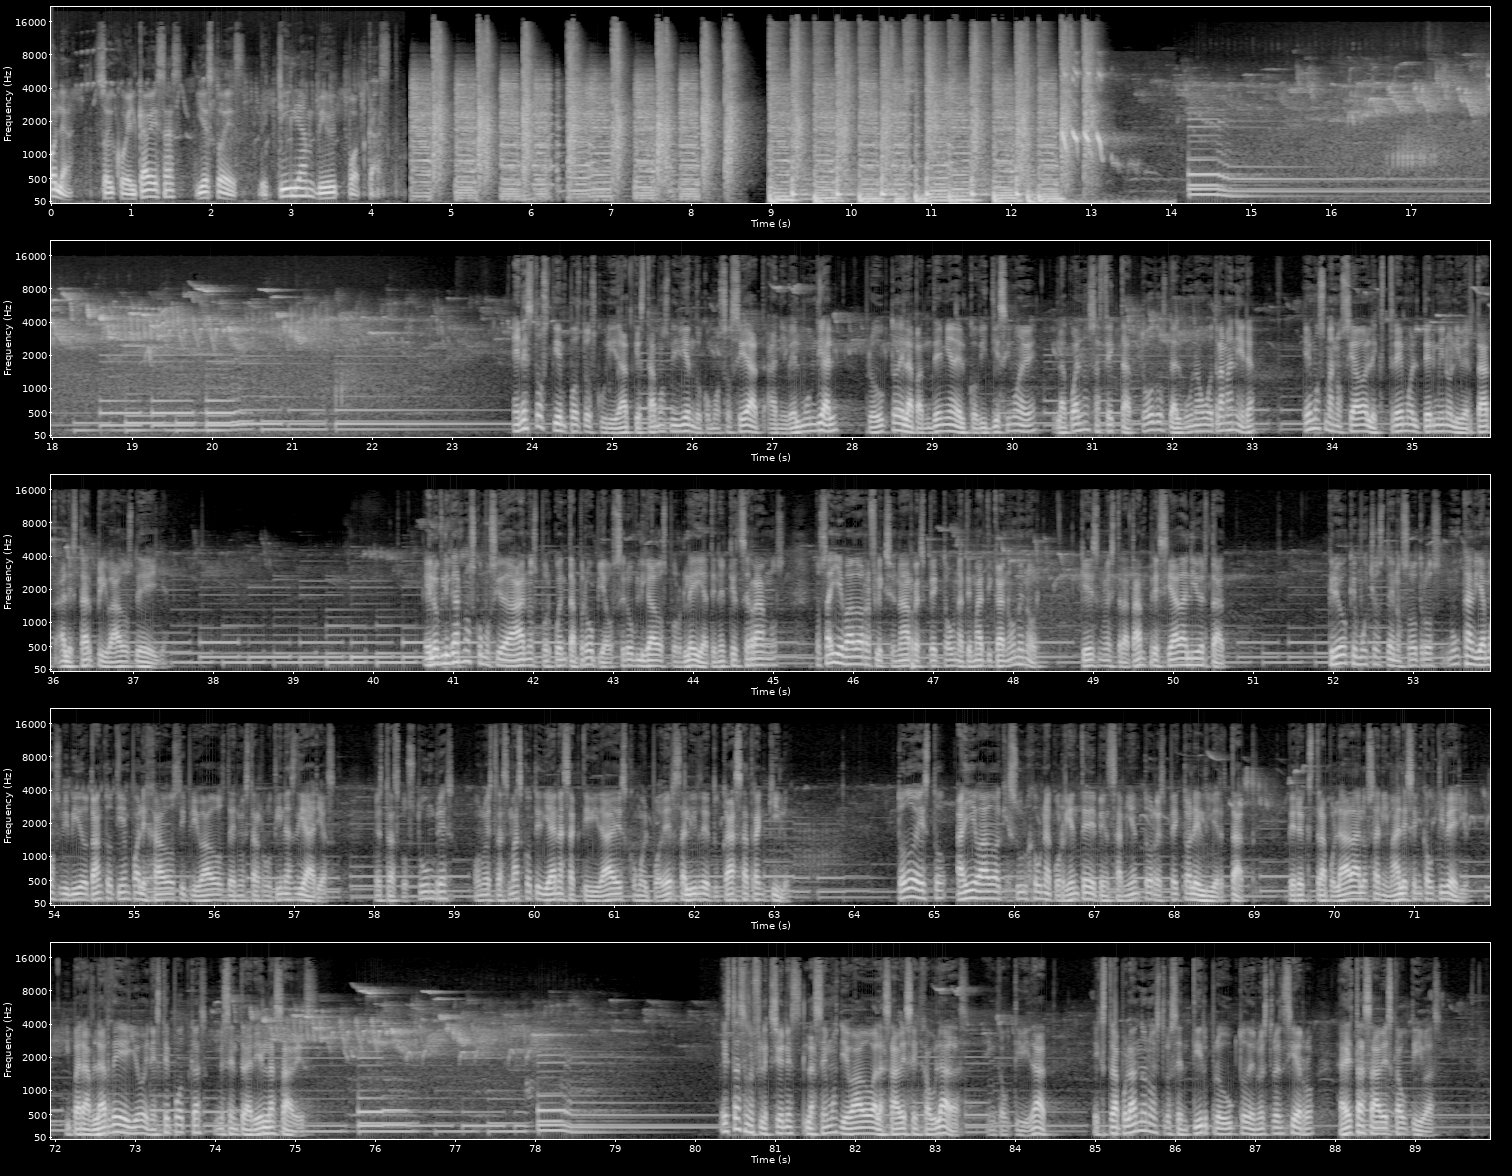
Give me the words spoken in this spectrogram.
Hola, soy Joel Cabezas y esto es The Chilean Beard Podcast. En estos tiempos de oscuridad que estamos viviendo como sociedad a nivel mundial, producto de la pandemia del COVID-19, la cual nos afecta a todos de alguna u otra manera, hemos manoseado al extremo el término libertad al estar privados de ella. El obligarnos como ciudadanos por cuenta propia o ser obligados por ley a tener que encerrarnos nos ha llevado a reflexionar respecto a una temática no menor, que es nuestra tan preciada libertad. Creo que muchos de nosotros nunca habíamos vivido tanto tiempo alejados y privados de nuestras rutinas diarias, nuestras costumbres o nuestras más cotidianas actividades como el poder salir de tu casa tranquilo. Todo esto ha llevado a que surja una corriente de pensamiento respecto a la libertad, pero extrapolada a los animales en cautiverio, y para hablar de ello en este podcast me centraré en las aves. Estas reflexiones las hemos llevado a las aves enjauladas, en cautividad, extrapolando nuestro sentir producto de nuestro encierro a estas aves cautivas,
